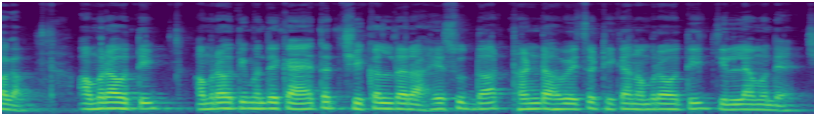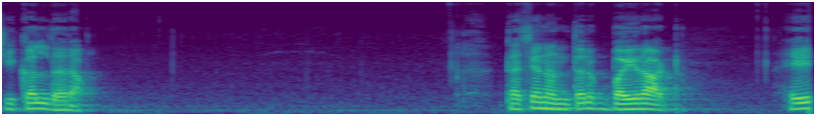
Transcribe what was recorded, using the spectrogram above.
बघा अमरावती अमरावतीमध्ये काय आहे? तर चिखलदरा हे सुद्धा थंड हवेचं ठिकाण अमरावती जिल्ह्यामध्ये आहे. चिखलदरा. त्याच्यानंतर बैराट हे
